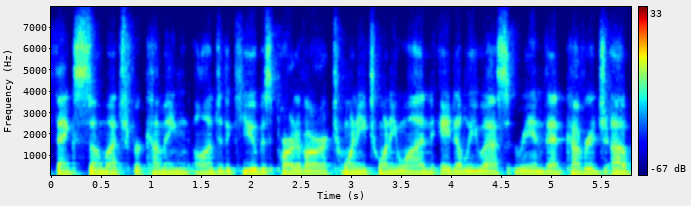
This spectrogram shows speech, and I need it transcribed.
thanks so much for coming onto the Cube as part of our 2021 AWS reInvent coverage. Uh,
